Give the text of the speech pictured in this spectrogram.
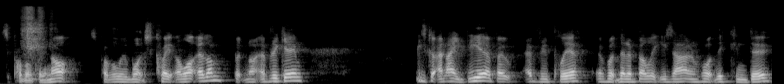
He's probably not. He's probably watched quite a lot of them, but not every game. He's got an idea about every player and what their abilities are and what they can do.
